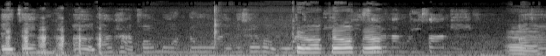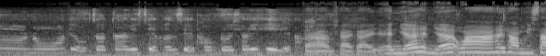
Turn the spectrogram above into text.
เอเจนต์เออก็หาข้อมูลด้วย ไม่ใช่แบบว่าถูกถูกถูวีซ่ากนั้นวีซ่านี้เอเอออ เนาะเดี๋ยวจะกลายเป็นเสียเงินเสียทองโดยใช่เหตุอะใช่ค่ะ ใช่ใช่เห็นเยอะเห็นเยอะว่าให้ทำวีซ่า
